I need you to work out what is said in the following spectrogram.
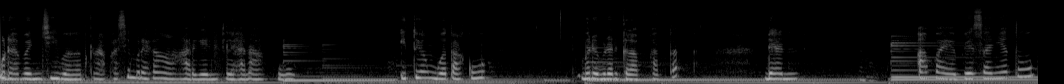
udah benci banget kenapa sih mereka nggak hargain pilihan aku? Itu yang buat aku benar-benar gelap mata. Dan apa ya biasanya tuh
